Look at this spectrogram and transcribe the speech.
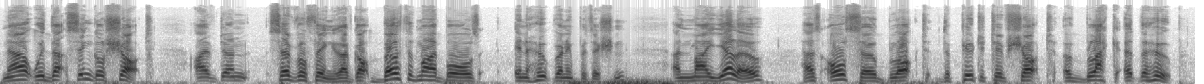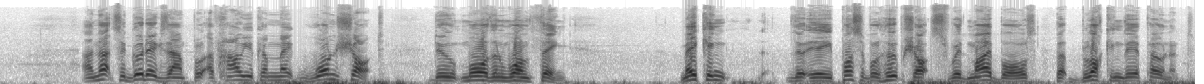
Now with that single shot I've done several things. I've got both of my balls in a hoop running position and my yellow has also blocked the putative shot of black at the hoop. And that's a good example of how you can make one shot do more than one thing. Making the, the possible hoop shots with my balls but blocking the opponent.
